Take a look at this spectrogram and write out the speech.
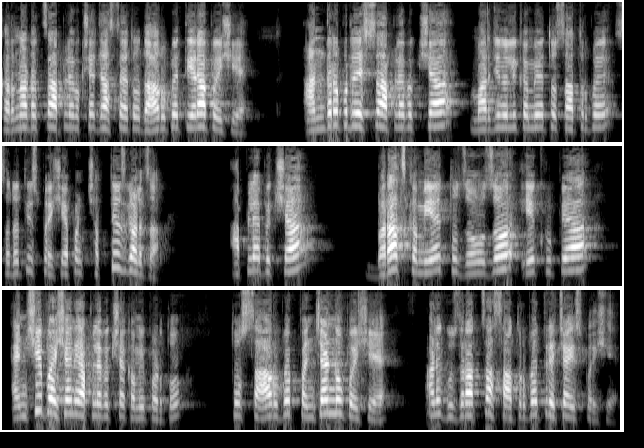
कर्नाटकचा आपल्यापेक्षा जास्त आहे तो दहा रुपये तेरा पैसे आहे. आंध्र प्रदेशचा आपल्यापेक्षा मार्जिनली कमी आहे तो सात रुपये सदतीस पैसे आहे. पण छत्तीसगडचा आपल्यापेक्षा बराच कमी आहे. तो जवळजवळ एक रुपया ऐंशी पैशाने आपल्यापेक्षा कमी पडतो. तो सहा रुपये पंच्याण्णव पैसे आहे आणि गुजरातचा सात रुपये त्रेचाळीस पैसे आहे.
